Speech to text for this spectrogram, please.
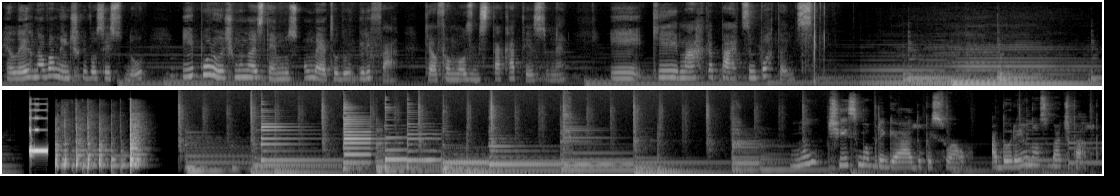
reler novamente o que você estudou. E por último, nós temos o método grifar, que é o famoso destacar texto, né? E que marca partes importantes. Muitíssimo obrigado, pessoal. Adorei o nosso bate-papo.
